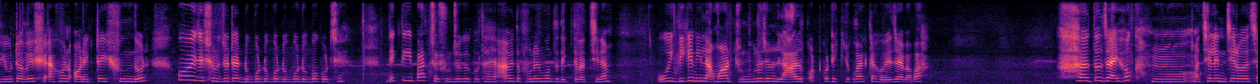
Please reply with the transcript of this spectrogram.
ভিউটা বেশ এখন অনেকটাই সুন্দর। ওই যে সূর্যটা ডুব্বো ডুব্বো ডুব্বো ডুব্বো করছে। দেখতে কি পাচ্ছ সূর্যকে কোথায়? আমি তো ফোনের মধ্যে দেখতে পাচ্ছি না। ওই দিকে নিলে আমার চুলগুলো যেন লাল কটকটে কীরকম একটা হয়ে যায় বাবা। হ্যাঁ, তো যাই হোক ছেলে নিচে রয়েছে।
